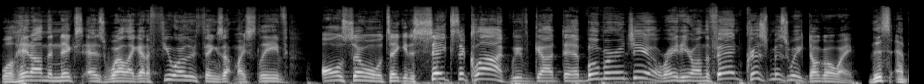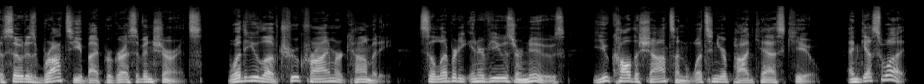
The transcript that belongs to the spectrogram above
We'll hit on the Knicks as well. I got a few other things up my sleeve. Also, we'll take you to six o'clock. We've got uh, Boomer and Gio right here on the fan. Christmas week. Don't go away. This episode is brought to you by Progressive Insurance. Whether you love true crime or comedy, celebrity interviews or news, you call the shots on what's in your podcast queue. And guess what?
